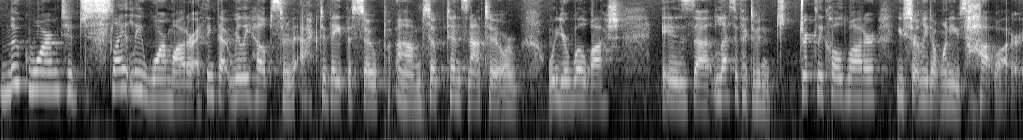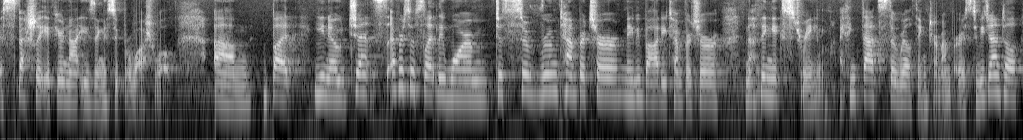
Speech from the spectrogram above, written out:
lukewarm to slightly warm water. I think that really helps sort of activate the soap. Um, soap tends not to, or, or your wool wash is uh, less effective in strictly cold water. You certainly don't want to use hot water, especially if you're not using a super wash wool. Um, but you know, just ever so slightly warm, just sort of room temperature, maybe body temperature, nothing extreme. I think that's the real thing to remember is to be gentle,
